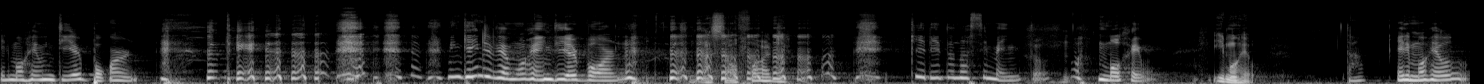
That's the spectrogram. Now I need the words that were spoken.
Ele morreu em Dearborn. Ninguém devia morrer em Dearborn. Mas só o Ford. Querido Nascimento. Morreu. E morreu. Tá. Ele morreu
